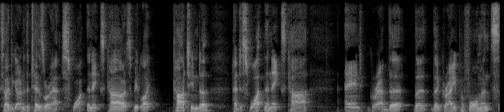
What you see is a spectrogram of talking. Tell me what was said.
So I had to go into the Tesla app, swipe the next car. It's a bit like car Tinder, had to swipe the next car and grab the, the, the grey performance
